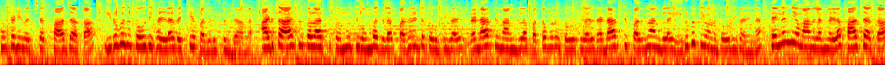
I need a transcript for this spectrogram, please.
கூட்டணி வச்ச பாஜக இருபது தொகுதிகள்ல வெற்றியை பதிவு செஞ்சாங்க. அடுத்து ஆயிரத்தி தொள்ளாயிரத்தி தொண்ணூத்தி ஒன்பதுல பதினெட்டு தொகுதிகள் ரெண்டாயிரத்தி நான்குல பத்தொன்பது தொகுதிகள் ரெண்டாயிரத்தி பதினான்குல இருபத்தி ஒன்னு தொகுதிகள்னு தென்னிந்திய மாநிலங்கள்ல பாஜக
